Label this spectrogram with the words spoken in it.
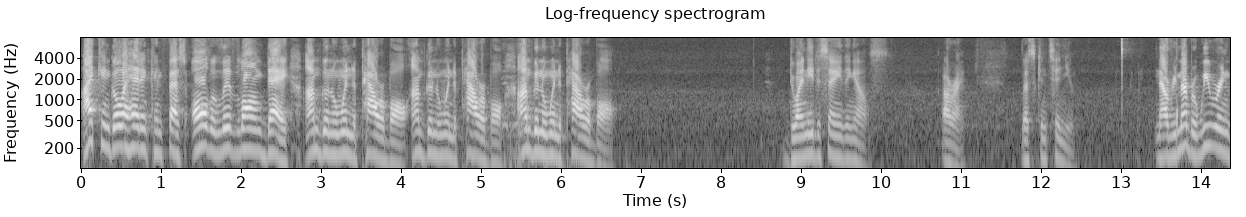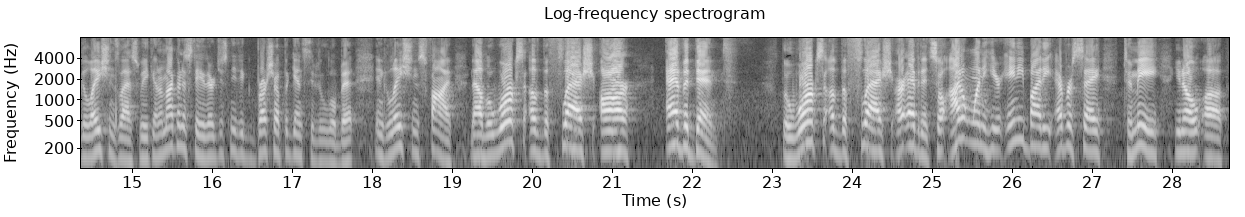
I can go ahead and confess all the live long day, I'm going to win the Powerball. I'm going to win the Powerball. I'm going to win the Powerball. Do I need to say anything else? All right, let's continue. Now, remember, we were in Galatians last week, and I'm not going to stay there, I just need to brush up against it a little bit. In Galatians 5, now the works of the flesh are evident. The works of the flesh are evident. So I don't want to hear anybody ever say to me, you know, uh,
